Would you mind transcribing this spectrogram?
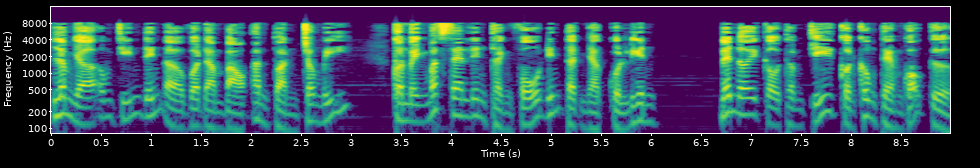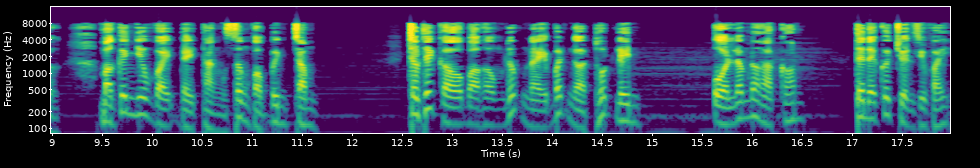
Lâm nhờ ông Chín đến ở và đảm bảo an toàn cho Mỹ, còn mình bắt xe lên thành phố đến tận nhà của Liên. Đến nơi cậu thậm chí còn không thèm gõ cửa, mà cứ như vậy đẩy thẳng xông vào bên trong. trong thấy cậu bà Hồng lúc này bất ngờ thốt lên – Ủa Lâm đó hả con? Tới đây có chuyện gì vậy?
